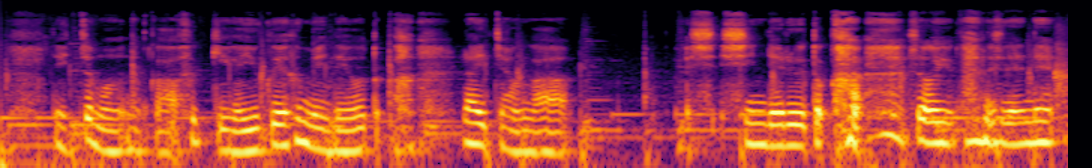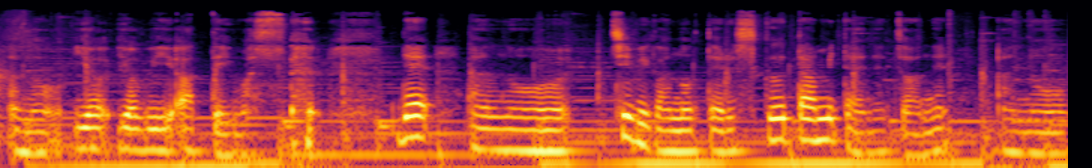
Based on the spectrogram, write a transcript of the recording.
でいつもなんかフッキーが行方不明だよとか ライちゃんが死んでるとかそういう感じでねあの呼び合っています。であのチビが乗ってるスクーターみたいなやつはねあの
